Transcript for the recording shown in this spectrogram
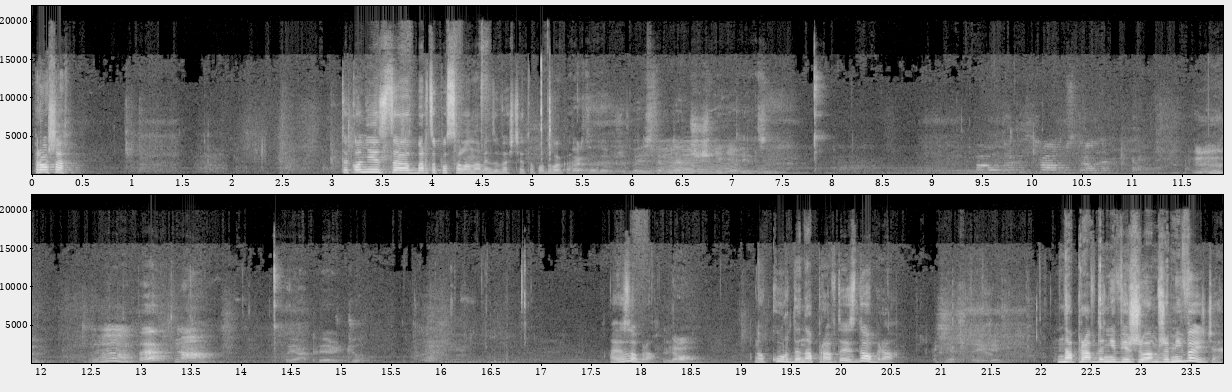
Proszę. Tylko nie jest za bardzo posolona, więc weźcie to pod uwagę. Bardzo dobrze, bo jestem nadciśnieniowiec. Mało trochę w prawą stronę. Mmm, pyszna. O ja pierdziu. A jest dobra. No, No kurde, naprawdę jest dobra. Nie w tej ziemi. Naprawdę nie wierzyłam, że mi wyjdzie.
